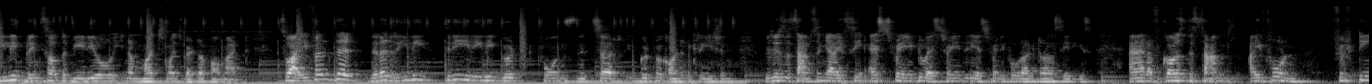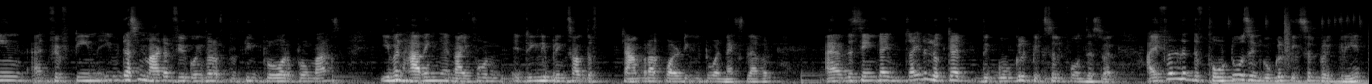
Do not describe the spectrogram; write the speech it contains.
really brings out the video in a much, much better format. So I felt that there are really three really good phones that are good for content creation, which is the Samsung Galaxy S22, S23, S24 Ultra series, and of course the Samsung iPhone 15 and 15. It doesn't matter if you're going for a 15 Pro or Pro Max even having an iphone it really brings out the camera quality to a next level. And at the same time try to look at the google pixel phones as well. I felt that the photos in google pixel were great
